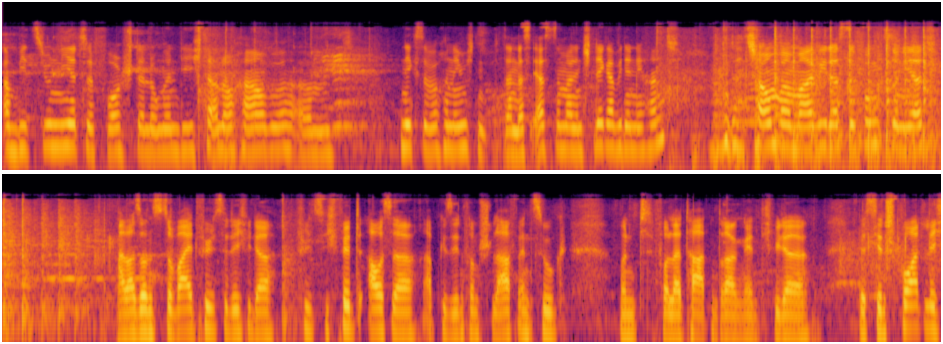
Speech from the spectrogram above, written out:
ambitionierte Vorstellungen, die ich da noch habe. Ähm, nächste Woche nehme ich dann das erste Mal den Schläger wieder in die Hand. Und dann schauen wir mal, wie das so funktioniert. Aber sonst soweit fühlst du dich wieder, fühlst dich fit, außer abgesehen vom Schlafentzug und voller Tatendrang, endlich wieder ein bisschen sportlich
